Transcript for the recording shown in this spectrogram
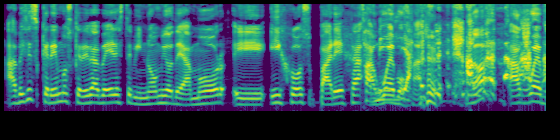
A veces creemos que debe haber este binomio de amor y hijos, pareja, Familia. a huevo. ¿No? A huevo.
